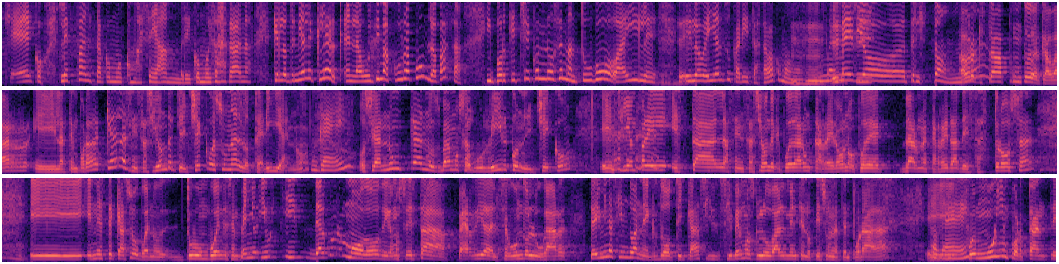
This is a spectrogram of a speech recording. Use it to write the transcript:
Checo, le falta como, como ese hambre, como esas ganas, que lo tenía Leclerc. En la última curva, pum, lo pasa. ¿Y por qué Checo no se mantuvo ahí? Le, y lo veía en su carita, estaba como Eh, medio tristón. ¿no? Ahora que está a punto de acabar eh, la temporada, queda la sensación de que el checo es una lotería, ¿no? Ok. O sea, nunca nos vamos a aburrir con el checo. Eh, siempre está la sensación de que puede dar un carrerón o puede dar una carrera desastrosa. Y en este caso, bueno, tuvo un buen desempeño y, y de algún modo, digamos, esta pérdida del segundo lugar termina siendo anecdótica si, si vemos globalmente lo que hizo en la temporada. Eh. Fue muy importante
